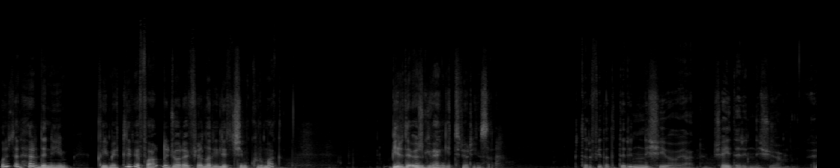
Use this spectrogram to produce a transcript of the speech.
O yüzden her deneyim kıymetli ve farklı coğrafyalarla iletişim kurmak bir de özgüven getiriyor insana. Bir tarafıyla da derinleşiyor yani. Şey derinleşiyor. E,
